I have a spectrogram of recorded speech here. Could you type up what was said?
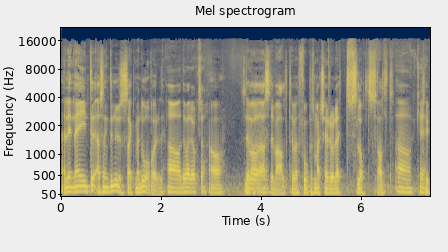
eller nej, inte, alltså inte nu som sagt, men då var det det. Ja, det var det också. Ja. Det det var, var- alltså, det var allt. Det var fotbollsmatcher, roulette, slots, allt. Ja, okej. Typ.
